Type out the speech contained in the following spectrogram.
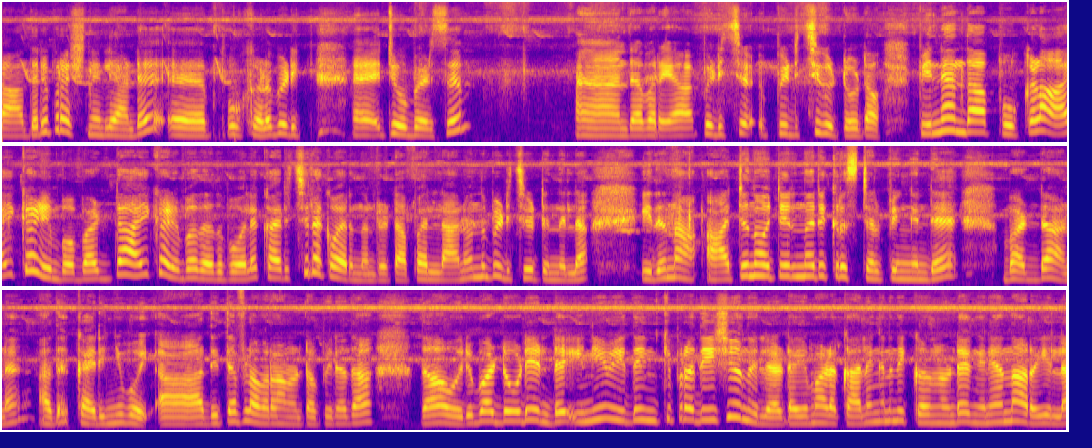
യാതൊരു പ്രശ്നമില്ലാണ്ട് പൂക്കൾ പിടി ട്യൂബേഴ്സ് എന്താ പറയുക പിടിച്ച് പിടിച്ച് കിട്ടും കേട്ടോ പിന്നെ എന്താ പൂക്കളായി കഴിയുമ്പോൾ ബഡായി കഴിയുമ്പോൾ അത് അതുപോലെ കരിച്ചിലൊക്കെ വരുന്നുണ്ട് കേട്ടോ അപ്പോൾ എല്ലാവരും ഒന്നും പിടിച്ച് കിട്ടുന്നില്ല. ഇത് ആറ്റ് നോറ്റിരുന്ന ഒരു ക്രിസ്റ്റൽ പിങ്കിന്റെ ബഡാണ് അത് കരിഞ്ഞു പോയി. ആദ്യത്തെ ഫ്ലവറാണ് കേട്ടോ പിന്നെ അതാ ഇതാ ഒരു ബഡ് കൂടി ഉണ്ട്. ഇനിയും ഇത് എനിക്ക് പ്രതീക്ഷയൊന്നുമില്ല കേട്ടോ ഈ മഴക്കാലം ഇങ്ങനെ നിൽക്കുന്നുണ്ട് എങ്ങനെയാണെന്ന് അറിയില്ല.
